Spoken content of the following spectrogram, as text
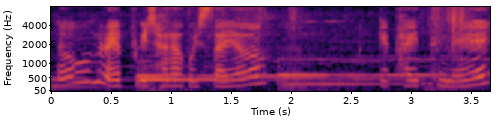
너무 예쁘게 자라고 있어요. 이렇게 바이틈에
